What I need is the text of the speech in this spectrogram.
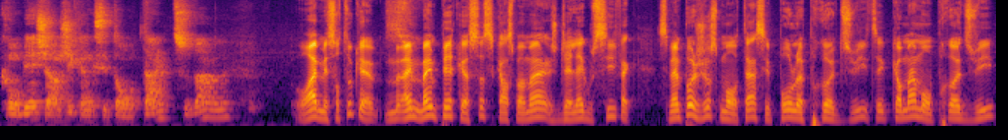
combien charger quand c'est ton temps que tu vends, là? Ouais, mais surtout que même, même pire que ça, c'est qu'en ce moment, je délègue aussi. Fait que c'est même pas juste mon temps, c'est pour le produit. Tu sais, comment mon produit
